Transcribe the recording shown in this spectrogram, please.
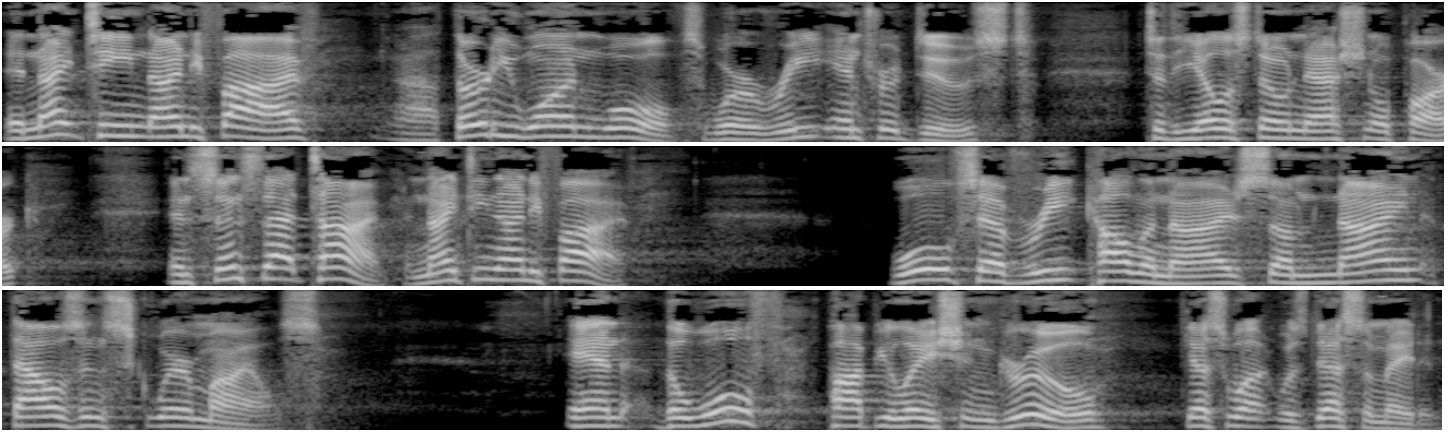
In 1995, uh, 31 wolves were reintroduced to the Yellowstone National Park. And since that time, in 1995, wolves have recolonized some 9,000 square miles. And the wolf population grew, guess what was decimated?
